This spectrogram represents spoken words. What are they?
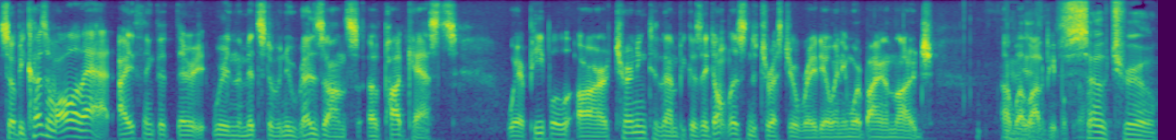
So, because of all of that, I think that there, we're in the midst of a new renaissance of podcasts where people are turning to them because they don't listen to terrestrial radio anymore by and large. Uh, well, a lot of people. So true.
